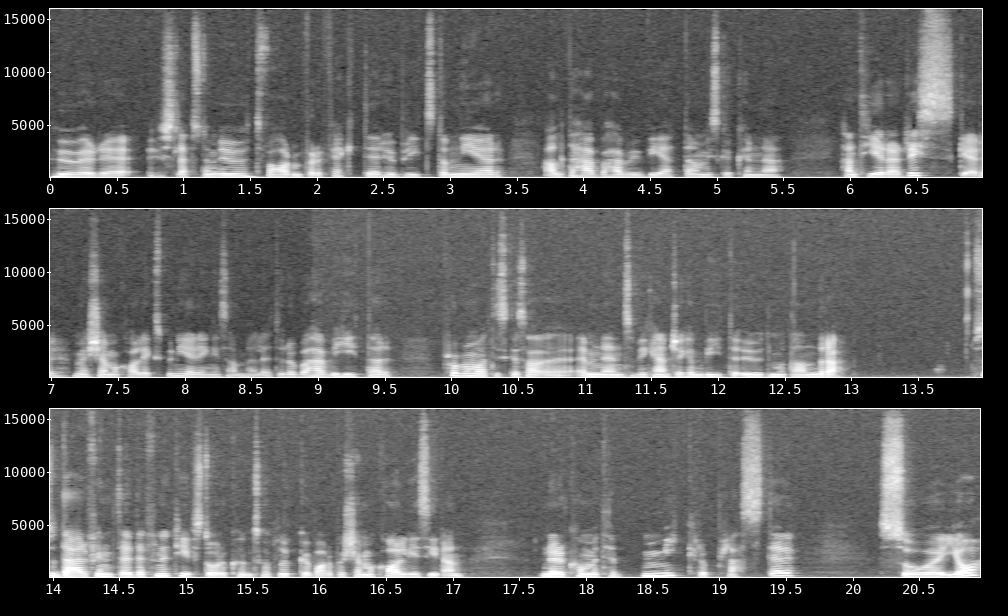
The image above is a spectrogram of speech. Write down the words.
Hur, hur släpps de ut? Vad har de för effekter? Hur bryts de ner? Allt det här behöver vi veta om vi ska kunna hantera risker med kemikalieexponering i samhället och då behöver vi hitta problematiska ämnen som vi kanske kan byta ut mot andra. Så där finns det definitivt stora kunskapsluckor bara på kemikaliesidan. När det kommer till mikroplaster så ja,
